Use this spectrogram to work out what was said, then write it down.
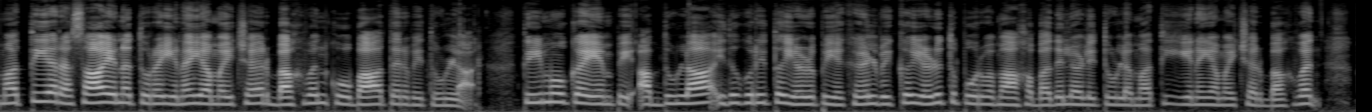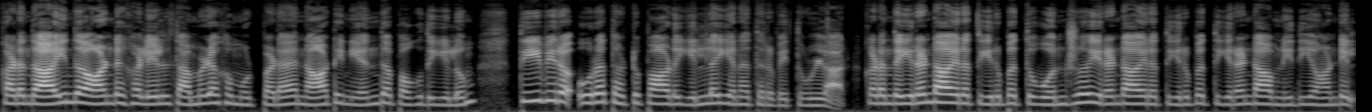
மத்திய ரசாயனத்துறை இணையமைச்சர் பகவந்த் கோபா தெரிவித்துள்ளார். திமுக எம்பி அப்துல்லா இதுகுறித்து எழுப்பிய கேள்விக்கு எழுத்துப்பூர்வமாக பதிலளித்துள்ள மத்திய இணையமைச்சர் பகவந்த் கடந்த ஐந்து ஆண்டுகளில் தமிழகம் உட்பட நாட்டின் எந்த பகுதியிலும் தீவிர உரத்தட்டுப்பாடு இல்லை என தெரிவித்துள்ளார். கடந்த இரண்டாயிரத்தி இருபத்தி ஒன்று இரண்டாயிரத்தி இருபத்தி இரண்டாம் நிதியாண்டில்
